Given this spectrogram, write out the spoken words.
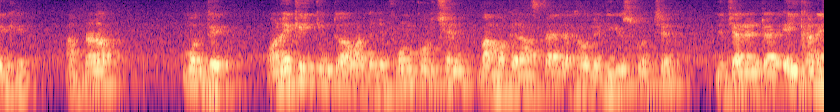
দেখে আপনারা মধ্যে অনেকেই কিন্তু আমার কাছে ফোন করছেন বা আমাকে রাস্তায় দেখা হলে জিজ্ঞেস করছেন যে, চ্যানেলটার এইখানে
